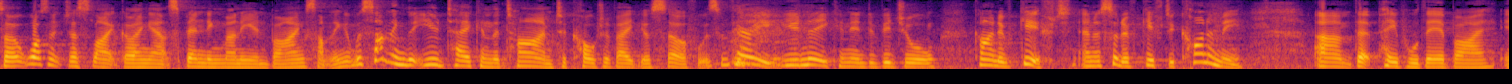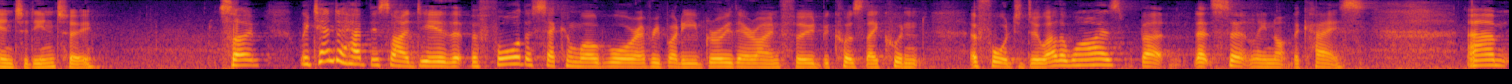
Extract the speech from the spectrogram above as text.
So it wasn't just like going out spending money and buying something, it was something that you'd taken the time to cultivate yourself. It was a very unique and individual kind of gift and a sort of gift economy um, that people thereby entered into. So we tend to have this idea that before the Second World War everybody grew their own food because they couldn't afford to do otherwise, but that's certainly not the case. Um,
